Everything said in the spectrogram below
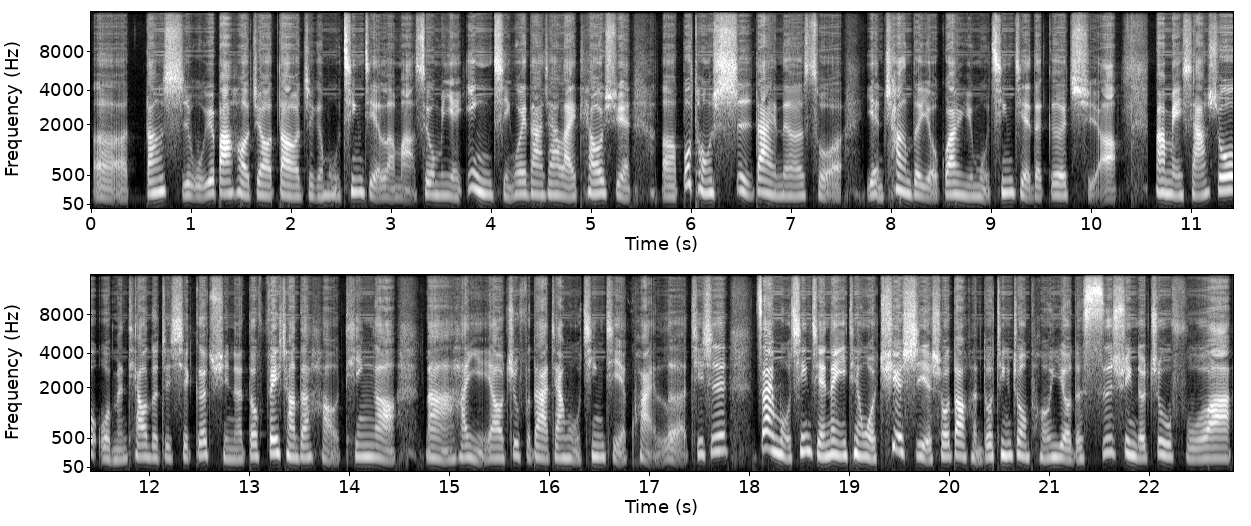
呃，当时五月八号就要到这个母亲节。节了嘛，所以我们也应景为大家来挑选呃不同世代呢所演唱的有关于母亲节的歌曲啊。那美霞说我们挑的这些歌曲呢都非常的好听啊。那她也要祝福大家母亲节快乐。其实，在母亲节那一天，我确实也收到很多听众朋友的私讯的祝福啊，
